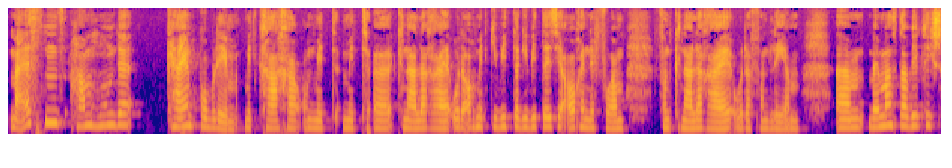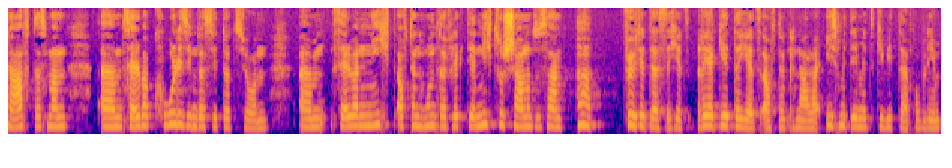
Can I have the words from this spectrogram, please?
meistens haben Hunde kein Problem mit Kracher und mit, mit äh, Knallerei oder auch mit Gewitter. Gewitter ist ja auch eine Form von Knallerei oder von Lärm. Ähm, wenn man es da wirklich schafft, dass man ähm, selber cool ist in der Situation, ähm, selber nicht auf den Hund reflektieren, nicht zu schauen und zu sagen, fürchtet er sich jetzt, reagiert er jetzt auf den Knaller, ist mit dem jetzt Gewitter ein Problem,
